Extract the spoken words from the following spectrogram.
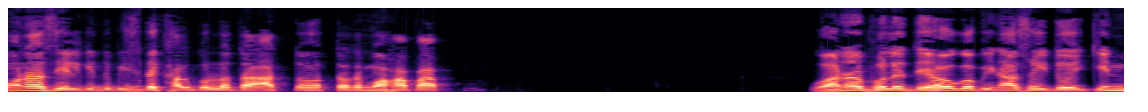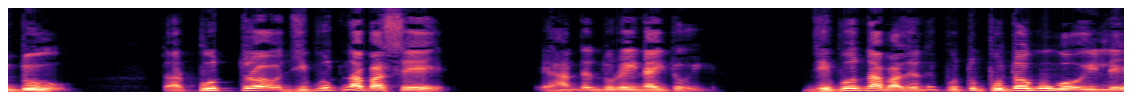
মন আছিল, কিন্তু পিছতে খাল করল তা আত্মহত্যাতে মহাপাপ। ওয়ানোর ফলে দেহগ বিনাশ হইতই, কিন্তু তার পুত্র জিপুত না পাশে এহাতে দূরেই নাই তৈ জিপুত না পাশে পুতকু গইলে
